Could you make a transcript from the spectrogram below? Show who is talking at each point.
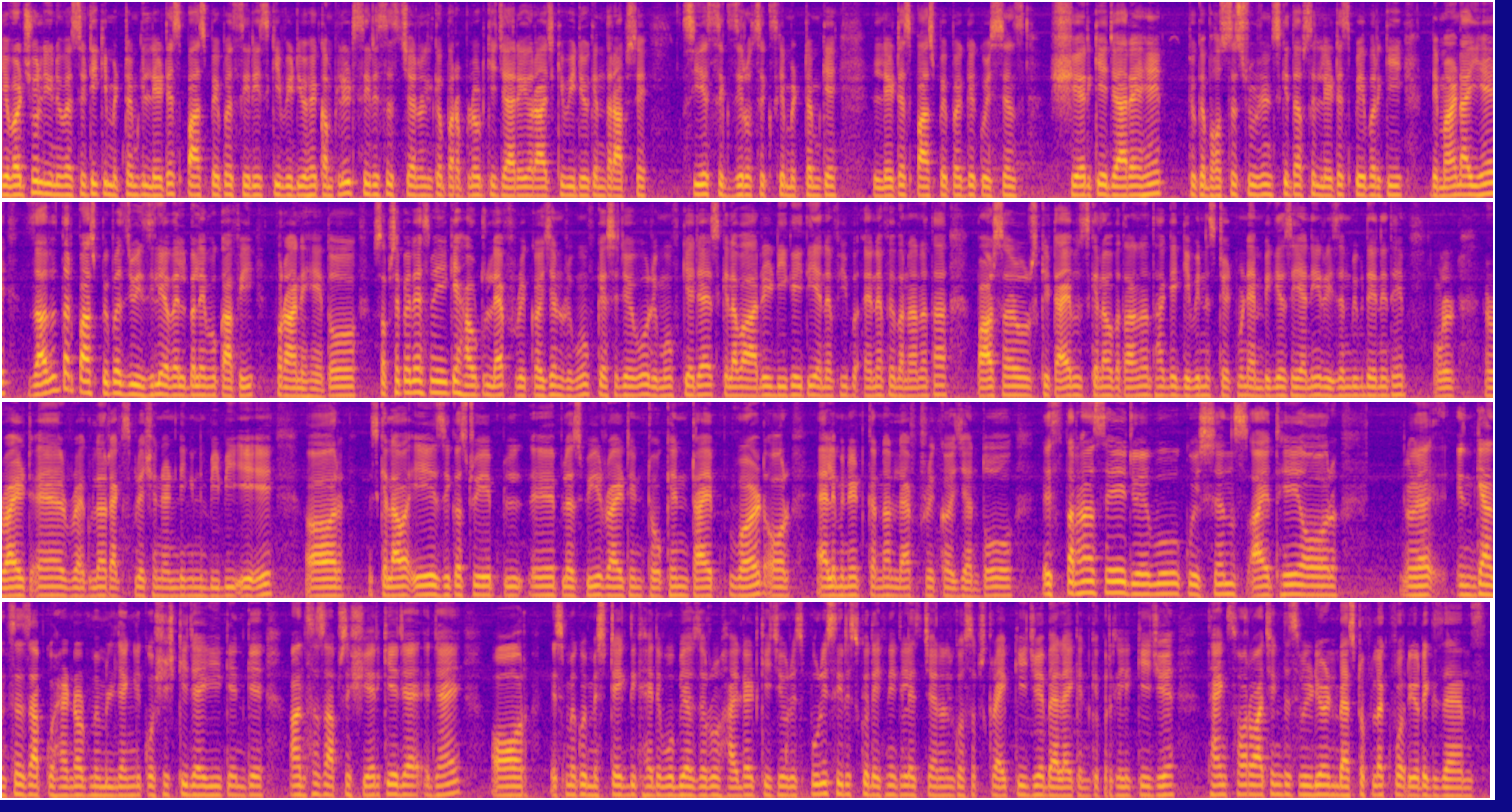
Speaker 1: ये virtual university की mid term की लेटेस्ट पास पेपर सीरीज़ की वीडियो है. कंप्लीट सीरीज़ इस चैनल के ऊपर अपलोड की जा रही है और आज की वीडियो के अंदर आपसे C S six zero six के मिड टर्म के लेटेस्ट पास पेपर के क्वेश्चंस शेयर किए जा रहे हैं, क्योंकि बहुत से स्टूडेंट्स की तरफ़ से लेटेस्ट पेपर की डिमांड आई है। ज़्यादातर पास पेपर्स जो इजीली अवेलेबल हैं, वो काफ़ी पुराने हैं। तो सबसे पहले इसमें ये कि how to left recursion remove कैसे जो है वो रिमूव किया जाए। इसके अलावा आर दी गई थी एन एफ़ बनाना था पार्सर और उसकी टाइप इसके अलावा बताना था कि गिवन स्टेटमेंट एम्बिगस यानी रीज़न भी देने थे, और write regular expression ending in B B A और इसके अलावा A equals to A plus B right in token type word और एलिमिनेट करना लेफ़्ट रिकर्जन तो इस तरह से जो है वो क्वेश्चंस आए थे और इनके आंसर्स आपको हैंड आउट में मिल जाएँगे। कोशिश की जाएगी कि इनके आंसर्स आपसे शेयर किए जाए, जाएँ और इसमें कोई मिस्टेक दिखाई दे, वो भी आप ज़रूर हाईलाइट कीजिए और इस पूरी सीरीज़ को देखने के लिए इस चैनल को सब्सक्राइब कीजिए बेल आइकन के ऊपर क्लिक कीजिए। Thanks for watching this video and best of luck for your exams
